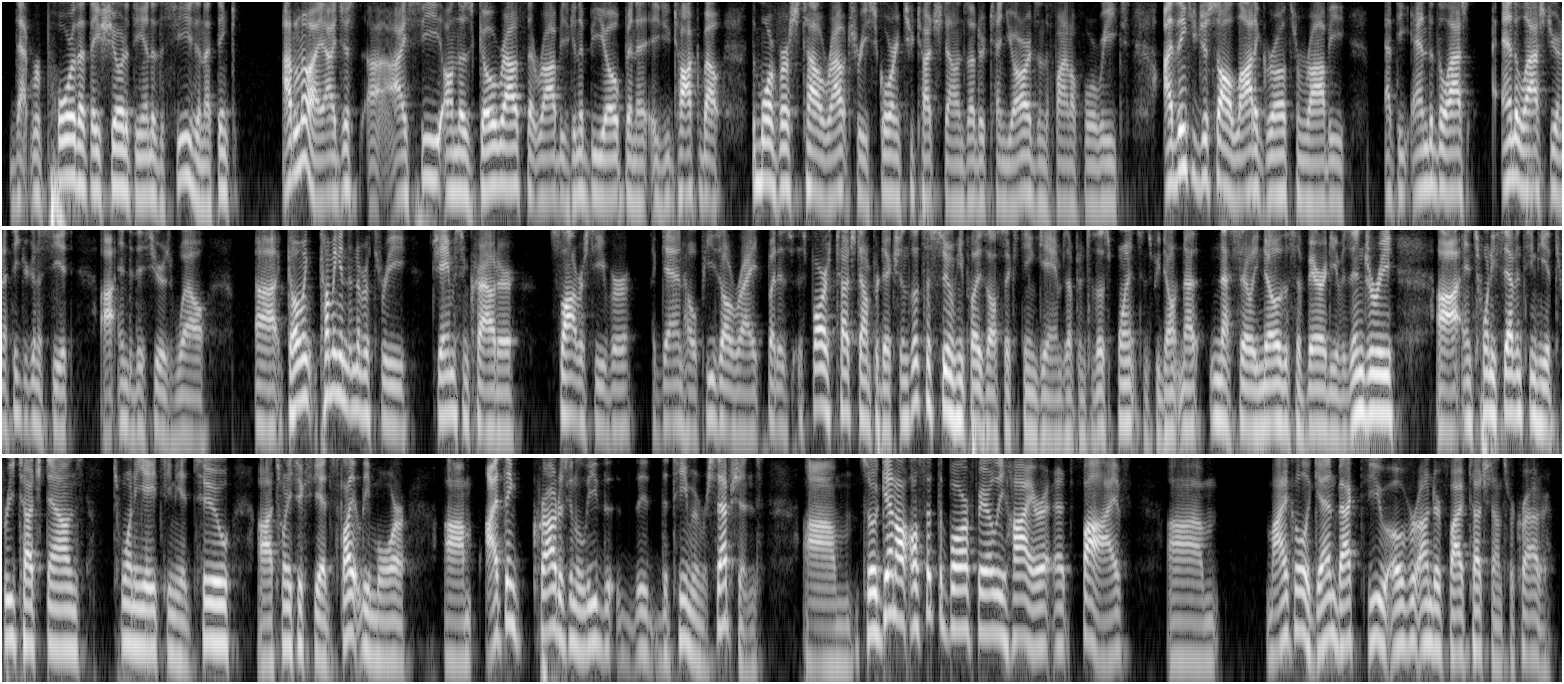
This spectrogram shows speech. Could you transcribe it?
that rapport that they showed at the end of the season. I think I don't know. I, I just I see on those go routes that Robbie's going to be open as you talk about the more versatile route tree, scoring two touchdowns under ten yards in the final four weeks. I think you just saw a lot of growth from Robbie at the end of the last end of last year, and I think you're going to see it uh, into this year as well. Uh, going coming into number three, Jamison Crowder, slot receiver. Again, hope he's all right. But as, as far as touchdown predictions, let's assume he plays all 16 games up until this point, since we don't ne- necessarily know the severity of his injury. Uh, in 2017, he had three touchdowns. 2018, he had two. Uh, 2016, he had slightly more. Um, I think Crowder is going to lead the, the, the, team in receptions. Um, so again, I'll, I'll, set the bar fairly higher at, at five. Um, Michael, again, back to you. Over under five touchdowns for Crowder.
